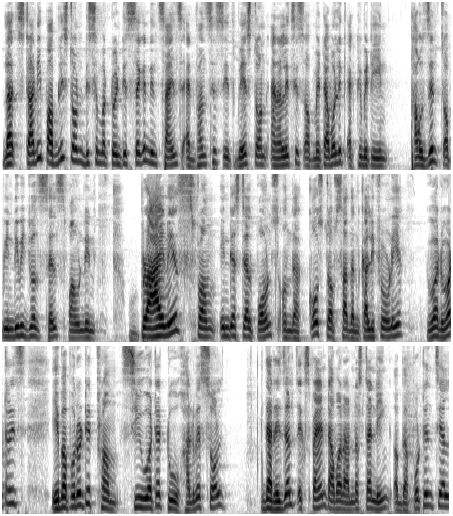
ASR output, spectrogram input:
The study published on December 22nd in Science Advances is based on analysis of metabolic activity in thousands of individual cells found in brines from industrial ponds on the coast of southern California where water is evaporated from seawater to harvest salt the results expand our understanding of the potential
